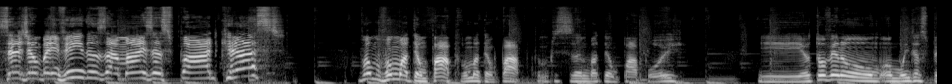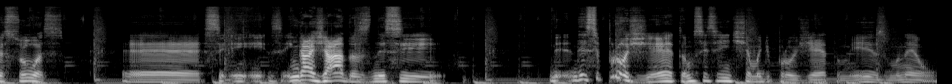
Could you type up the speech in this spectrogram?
Sejam bem-vindos a mais esse podcast. Vamos, vamos bater um papo? Vamos bater um papo? Estamos precisando bater um papo hoje. E eu tô vendo muitas pessoas é, se, engajadas nesse nesse projeto. Eu não sei se a gente chama de projeto mesmo, né? Ou,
